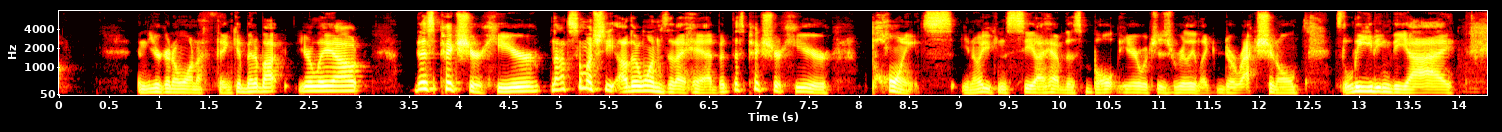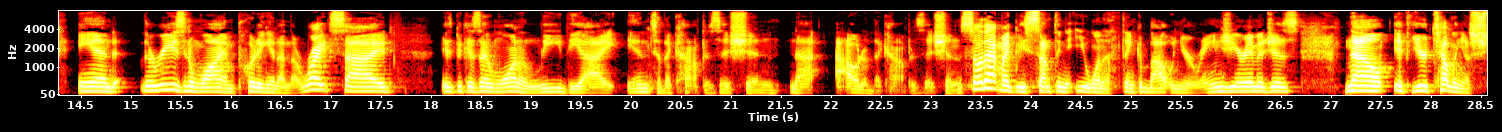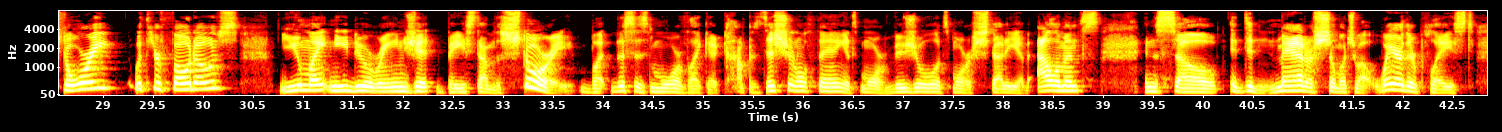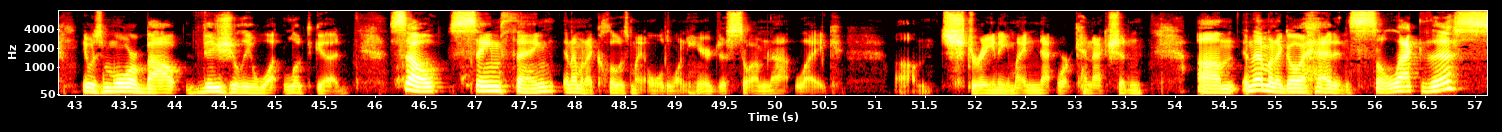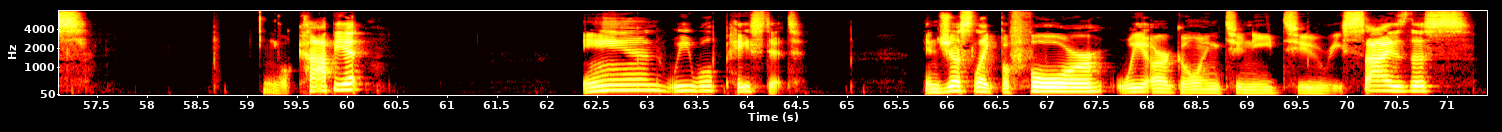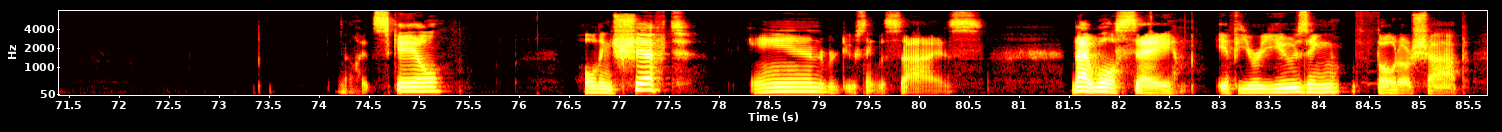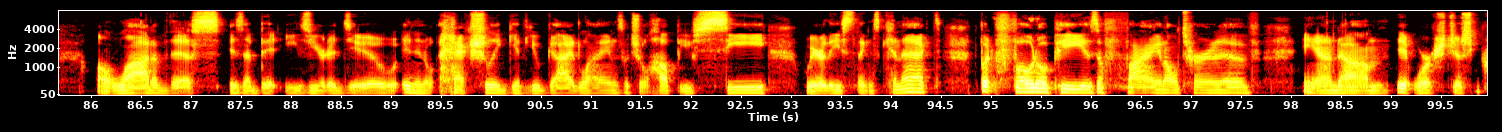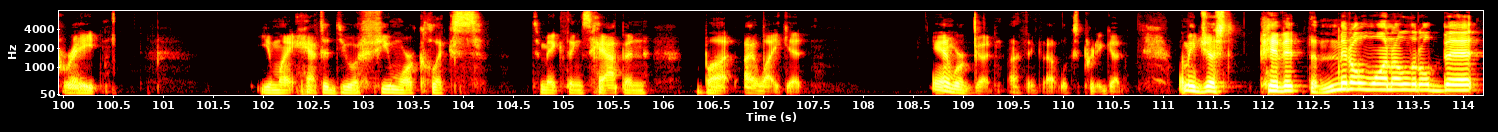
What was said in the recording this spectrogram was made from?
And you're going to want to think a bit about your layout. This picture here, not so much the other ones that I had, but this picture here points. You know, you can see I have this bolt here, which is really like directional. It's leading the eye. And the reason why I'm putting it on the right side is because I want to lead the eye into the composition, not out of the composition. So that might be something that you want to think about when you're arranging your images. Now, if you're telling a story with your photos, you might need to arrange it based on the story, but this is more of like a compositional thing. It's more visual, it's more a study of elements. And so it didn't matter so much about where they're placed, it was more about visually what looked good. So, same thing, and I'm going to close my old one here just so I'm not like um, straining my network connection. Um, and then I'm going to go ahead and select this. And we'll copy it and we will paste it. And just like before, we are going to need to resize this. I'll hit scale, holding shift, and reducing the size. Now I will say, if you're using Photoshop, a lot of this is a bit easier to do and it'll actually give you guidelines which will help you see where these things connect but photopea is a fine alternative and um, it works just great. You might have to do a few more clicks to make things happen but i like it. And we're good. I think that looks pretty good. Let me just pivot the middle one a little bit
